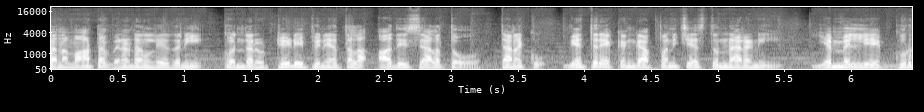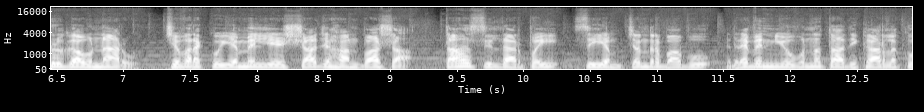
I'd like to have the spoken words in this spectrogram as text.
తన మాట వినడం లేదని కొందరు టీడీపీ నేతల ఆదేశాలతో తనకు వ్యతిరేకంగా పనిచేస్తున్నారని ఎమ్మెల్యే గుర్రుగా ఉన్నారు. చివరకు ఎమ్మెల్యే షాజహాన్ బాషా తహసీల్దార్పై సీఎం చంద్రబాబు రెవెన్యూ ఉన్నతాధికారులకు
